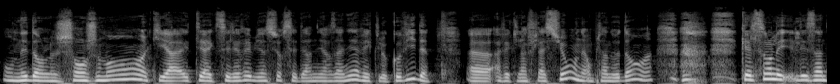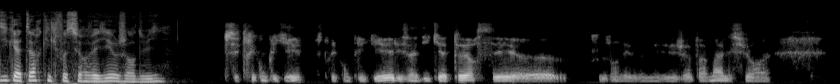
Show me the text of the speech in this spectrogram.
On est dans le changement qui a été accéléré bien sûr ces dernières années avec le Covid, euh, avec l'inflation, on est en plein dedans. Hein. Quels sont les, indicateurs qu'il faut surveiller aujourd'hui? C'est très compliqué, c'est très compliqué. Les indicateurs, c'est, euh, j'en ai déjà pas mal sur euh,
